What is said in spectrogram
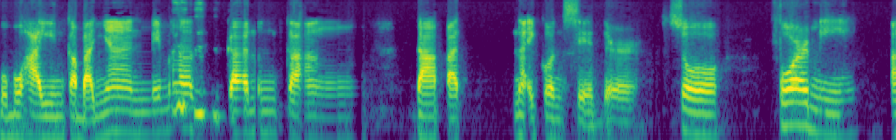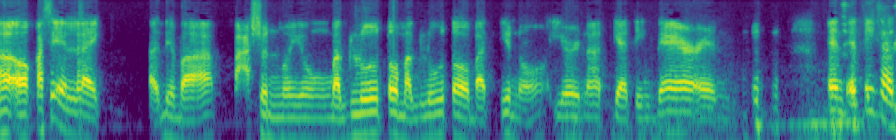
bubuhayin ka ba niyan? May mga ganun kang dapat na i-consider. So, for me, uh, kasi like, uh, di ba, passion mo yung magluto, magluto, but you know, you're not getting there and and I think that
